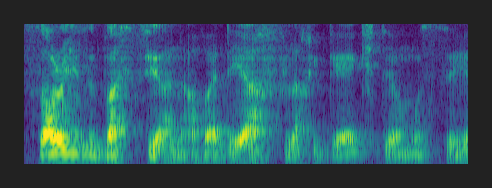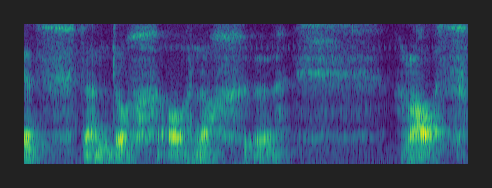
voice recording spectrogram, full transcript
Sorry Sebastian, aber der flache Gag, der musste jetzt dann doch auch noch äh, raus.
